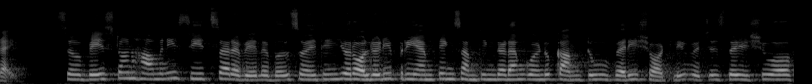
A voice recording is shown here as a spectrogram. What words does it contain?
right. So based on how many seats are available, so I think you're already preempting something that I'm going to come to very shortly, which is the issue of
